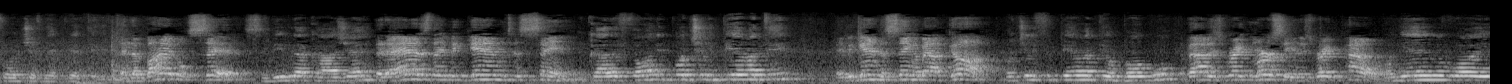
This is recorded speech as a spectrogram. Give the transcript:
suoče s neprijateljima. And the Bible says Biblija kaže, that as they began to sing, kada su oni počeli pjevati, they began to sing about God, počeli su pjevati o Bogu, about His great mercy and His great power. o njegovoj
